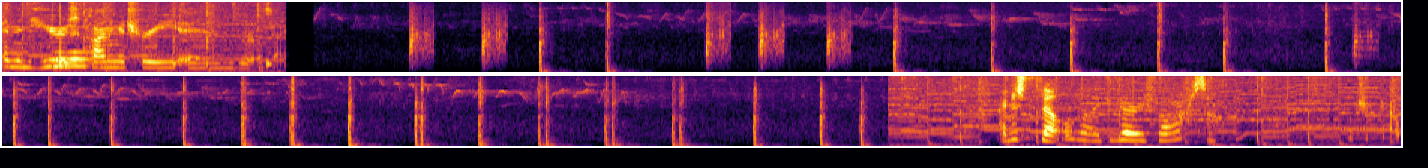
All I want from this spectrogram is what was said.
And then here's climbing a tree in Gorilla Tag. I just fell like very far, so check out.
